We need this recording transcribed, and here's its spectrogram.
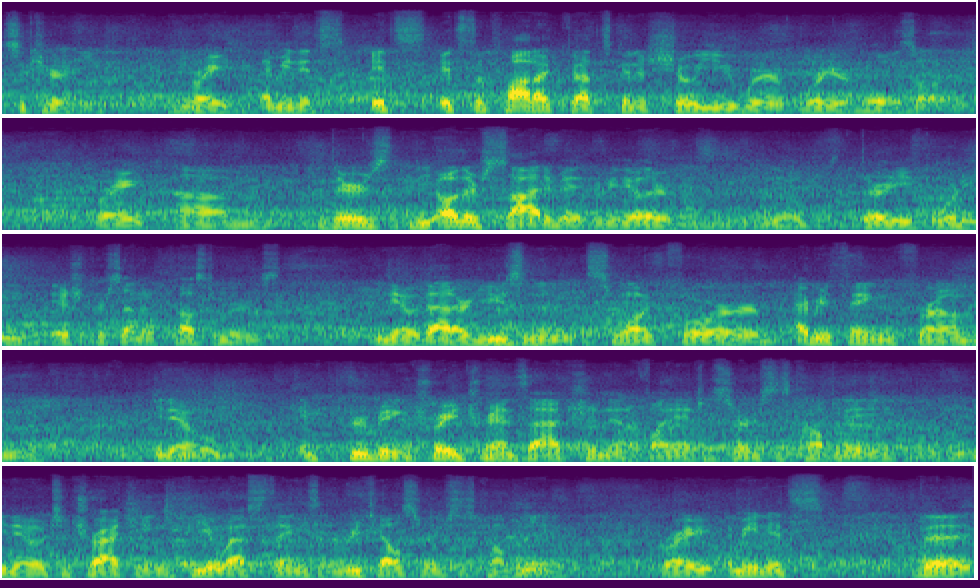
security, Mm-hmm. right? I mean, it's, it's, it's the product that's going to show you where, where your holes are, right? Um, there's the other side of it, I mean, the other, you know, 30, 40-ish percent of customers, you know, that are using Splunk for everything from, you know, improving trade transaction in a financial services company, mm-hmm. you know, to tracking POS things in a retail services company, mm-hmm. right? I mean, it's the,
